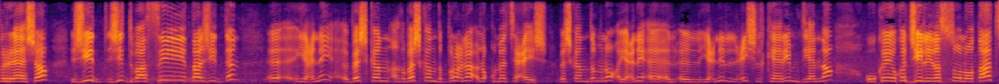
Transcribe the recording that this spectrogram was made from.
فراشة جد جد بسيطة جدا آه، يعني باش كان باش كندبروا على لقمة عيش باش كنضمنوا يعني آه، يعني العيش الكريم ديالنا وكتجي لنا السلطات.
